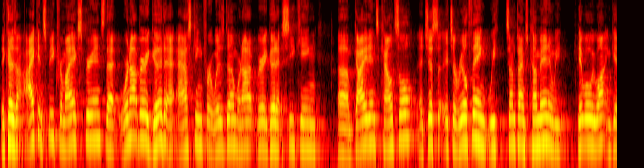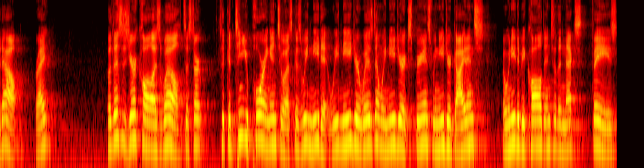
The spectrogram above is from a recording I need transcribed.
Because I can speak from my experience that we're not very good at asking for wisdom, we're not very good at seeking um, guidance, counsel. It's just it's a real thing. We sometimes come in and we get what we want and get out, right? But this is your call as well to start to continue pouring into us because we need it. We need your wisdom, we need your experience, we need your guidance, and we need to be called into the next phase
